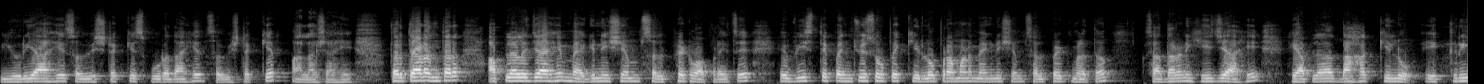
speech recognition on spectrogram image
युरिया आहे सव्वीस टक्के स्फुरद आहे सव्वीस टक्के पालाश आहे. तर त्यानंतर त्यानंतर आपल्याला जे आहे मॅग्नेशियम सल्फेट वापरायचे. हे वीस ते पंचवीस रुपये किलो प्रमाण मॅग्नेशियम सल्फेट मिळतं. साधारण हे जे आहे हे आपल्याला दहा किलो एकरी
